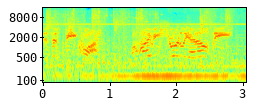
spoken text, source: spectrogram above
This is Pequod. Arriving shortly at LZ.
